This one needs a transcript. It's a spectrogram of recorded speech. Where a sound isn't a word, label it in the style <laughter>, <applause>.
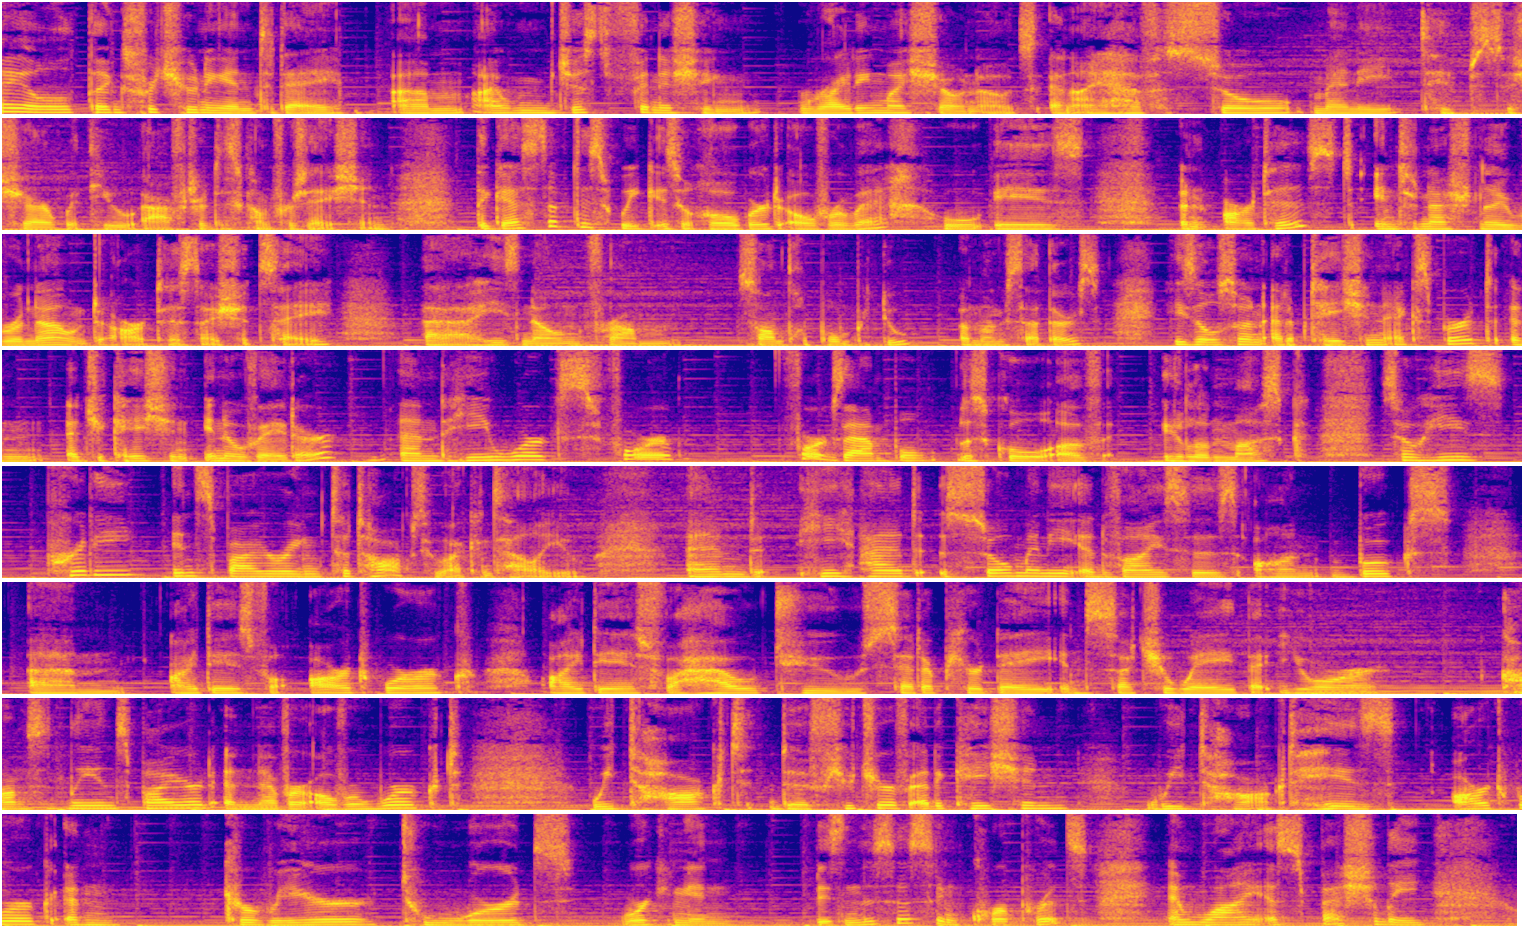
Hey all, thanks for tuning in today. Um, I'm just finishing writing my show notes and I have so many tips to share with you after this conversation. The guest of this week is Robert Overweg, who is an artist, internationally renowned artist, I should say. Uh, he's known from Centre Pompidou, amongst others. He's also an adaptation expert, an education innovator, and he works for for example, the school of Elon Musk. So he's pretty inspiring to talk to, I can tell you. And he had so many advices on books, um, ideas for artwork, ideas for how to set up your day in such a way that you're constantly inspired and never overworked. We talked the future of education, we talked his artwork and career towards working in businesses and corporates, and why, especially,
